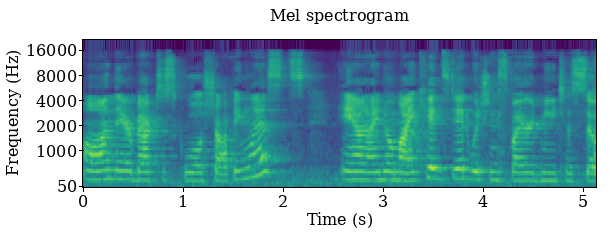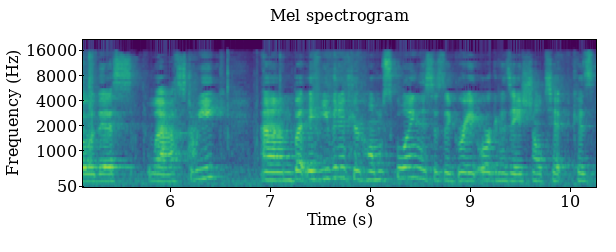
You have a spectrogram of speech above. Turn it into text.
on their back to school shopping lists. And I know my kids did, which inspired me to sew this last week. Um, but if, even if you're homeschooling, this is a great organizational tip because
